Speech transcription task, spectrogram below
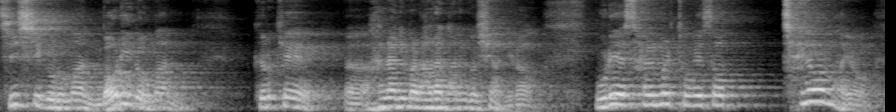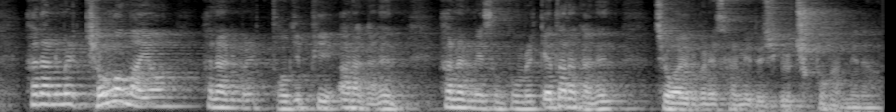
지식으로만, 머리로만 그렇게 어, 하나님을 알아가는 것이 아니라 우리의 삶을 통해서 체험하여 하나님을 경험하여 하나님을 더 깊이 알아가는 하나님의 성품을 깨달아가는 저와 여러분의 삶이 되시기를 축복합니다.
